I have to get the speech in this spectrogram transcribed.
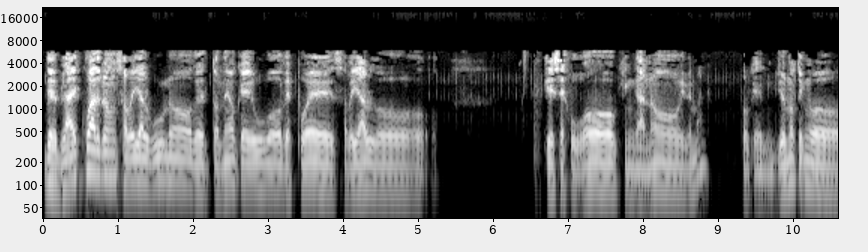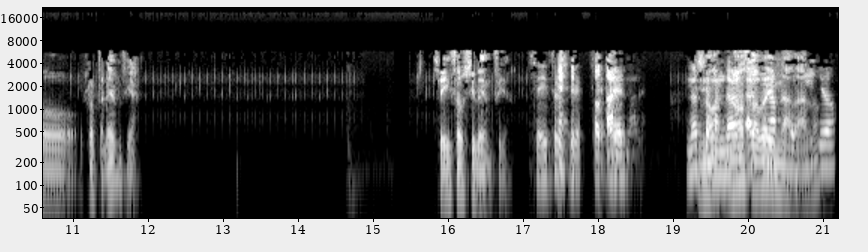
de Black Squadron, ¿sabéis alguno del torneo que hubo después? ¿Sabéis algo que se jugó, quién ganó y demás? Porque yo no tengo referencia. Se hizo el silencio. Se hizo el silencio. Total. Eh, no se mandó. No sabéis nada, ¿no?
